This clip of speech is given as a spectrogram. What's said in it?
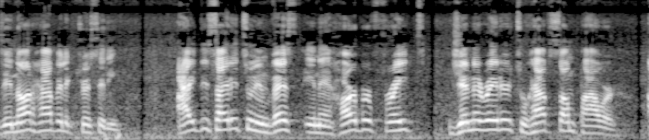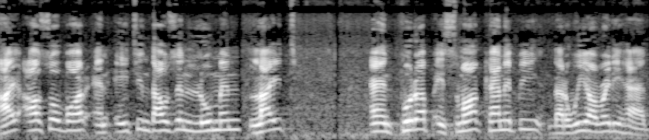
did not have electricity. I decided to invest in a Harbor Freight generator to have some power. I also bought an 18,000 lumen light and put up a small canopy that we already had.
